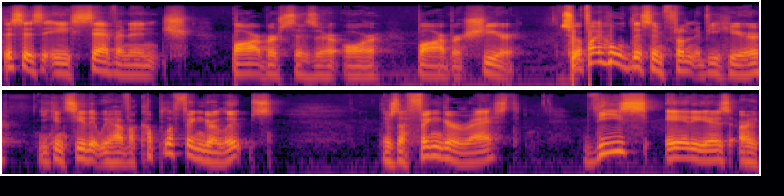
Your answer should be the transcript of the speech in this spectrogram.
This is a seven inch barber scissor or barber shear. So if I hold this in front of you here, you can see that we have a couple of finger loops. There's a finger rest. These areas are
